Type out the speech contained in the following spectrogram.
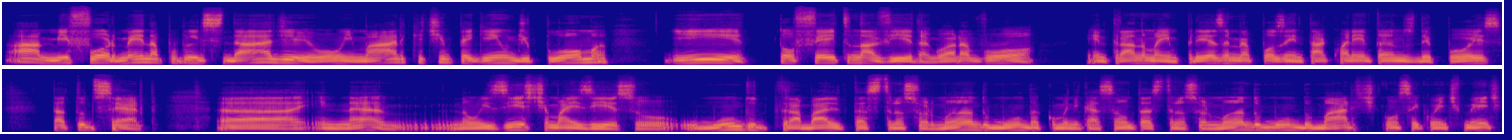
ah, me formei na publicidade ou em marketing, peguei um diploma e tô feito na vida. Agora vou entrar numa empresa, me aposentar 40 anos depois, tá tudo certo. Uh, né? Não existe mais isso. O mundo do trabalho está se transformando, o mundo da comunicação está se transformando, o mundo do marketing, consequentemente,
